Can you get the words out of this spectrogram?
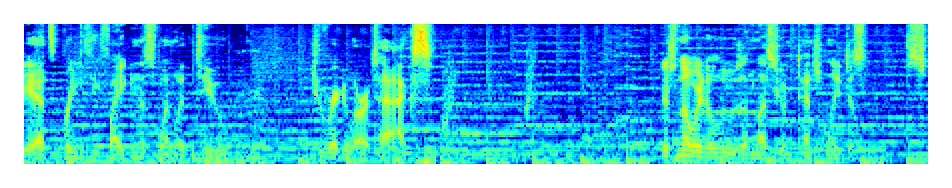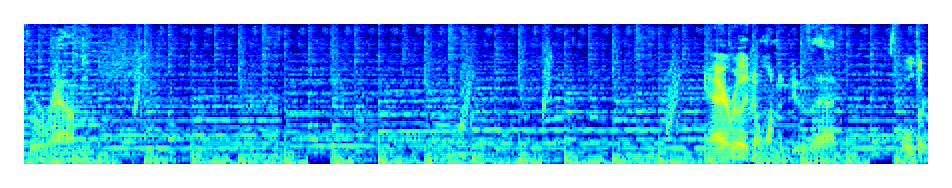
Yeah, it's a pretty easy fight. You can just win with two, two regular attacks. There's no way to lose unless you intentionally just screw around. Yeah, I really don't want to do that. Hold her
